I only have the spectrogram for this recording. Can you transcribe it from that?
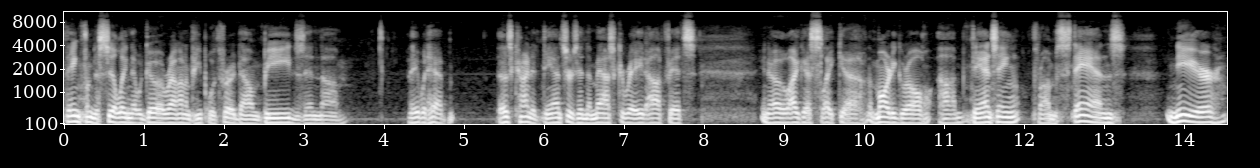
thing from the ceiling that would go around, and people would throw down beads, and um, they would have those kind of dancers in the masquerade outfits. You know, I guess like uh, the Mardi Gras, um, dancing from stands near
